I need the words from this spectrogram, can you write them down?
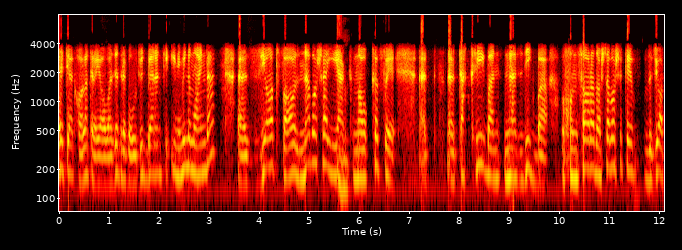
یک حالت را یا وضعیت را به وجود بیارن که این نماینده زیاد فعال نباشه یک موقف تقریبا نزدیک به خونسا را داشته باشه که زیاد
